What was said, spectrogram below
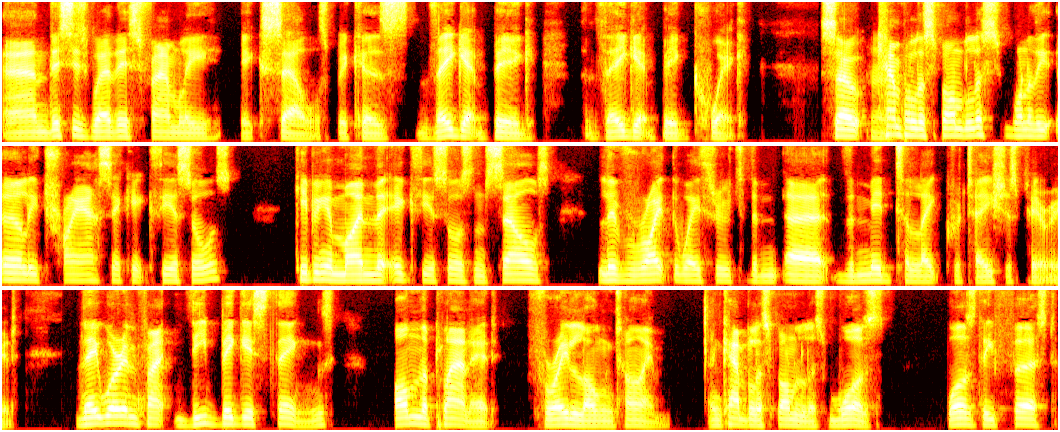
and this is where this family excels because they get big, they get big quick. So hmm. Campylospondylis, one of the early Triassic ichthyosaurs, keeping in mind that ichthyosaurs themselves live right the way through to the uh, the mid to late Cretaceous period. They were in fact the biggest things on the planet for a long time, and Campylospondylis was was the first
